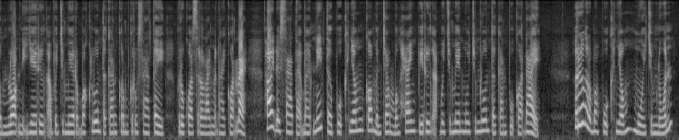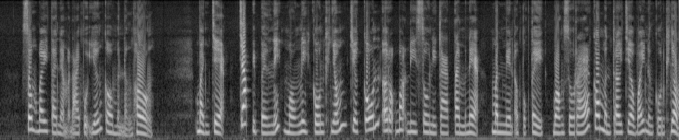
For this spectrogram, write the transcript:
ទម្លាប់និយាយរឿងអវិជ្ជមានរបស់ខ្លួនទៅកាន់ក្រុមគ្រួសារទេព្រោះគាត់ស្រឡាញ់ម្ដាយគាត់ណាស់ហើយដោយសារតែបែបនេះទៅពួកខ្ញុំក៏មិនចង់បង្ហាញពីរឿងអវិជ្ជមានមួយចំនួនទៅកាន់ពួកគាត់ដែររឿងរបស់ពួកខ្ញុំមួយចំនួនសូម្បីតែអ្នកម្ដាយពួកយើងក៏មិនដឹងផងបញ្ជាក់ចាប់ពីពេលនេះម៉ោងនេះកូនខ្ញុំជាកូនរបស់ឌីសូនីតាតែម្នាក់មិនមានឪពុកទេ បងសូរ៉ាក៏មិនត្រូវជាអ្វីនឹងកូនខ្ញុំ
